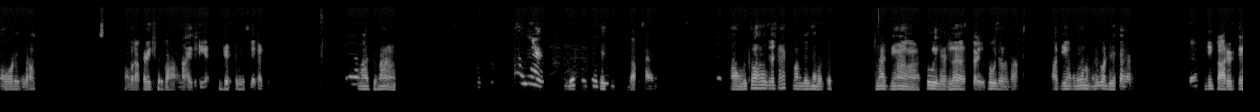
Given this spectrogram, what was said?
ஓடிக்கிறோம் அவங்களோட கழிச்சிருக்காங்க நாய்கிட்டே ஜெட் என்னாச்சுன்னா அவங்களுக்கும் பிரச்சனை வந்து நமக்கு என்னாச்சுன்னா டூ வீலர்ல சரி டூ வீலர் தான் மதியம் மூணு மணிக்கு வந்து இருக்காங்க நீ கார் எடுத்து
